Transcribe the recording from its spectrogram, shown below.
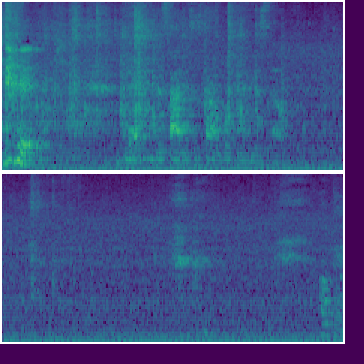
Glad decided to start working yourself. Okay.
